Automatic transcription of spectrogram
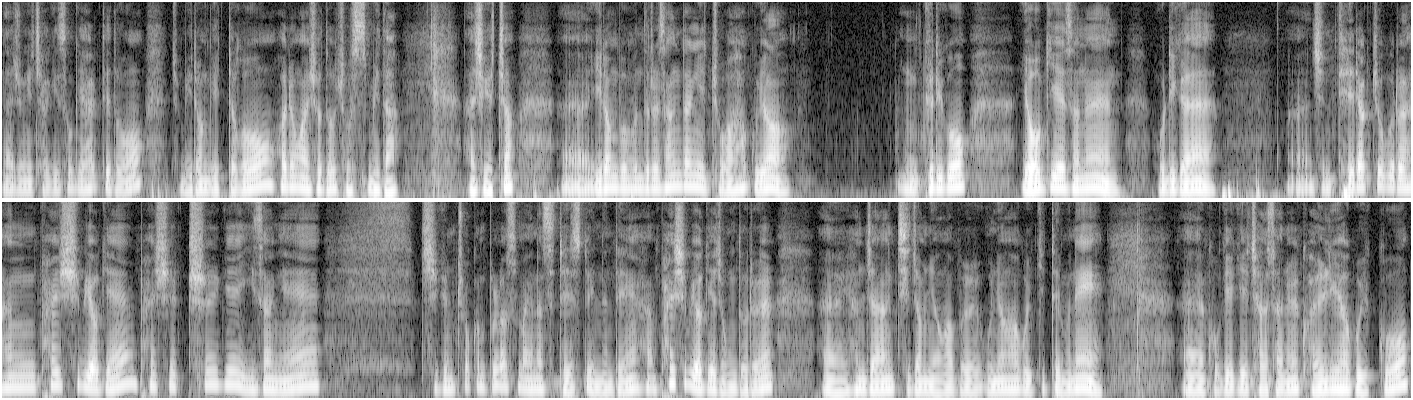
나중에 자기 소개할 때도 좀 이런 게 있다고 활용하셔도 좋습니다. 아시겠죠? 이런 부분들을 상당히 좋아하고요. 음, 그리고 여기에서는 우리가 어, 지금 대략적으로 한 80여 개, 87개 이상의 지금 조금 플러스 마이너스 될 수도 있는데 한 80여 개 정도를 현장 지점 영업을 운영하고 있기 때문에 고객의 자산을 관리하고 있고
